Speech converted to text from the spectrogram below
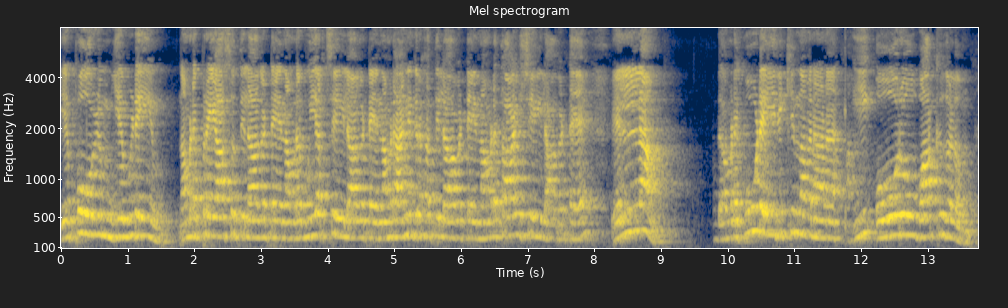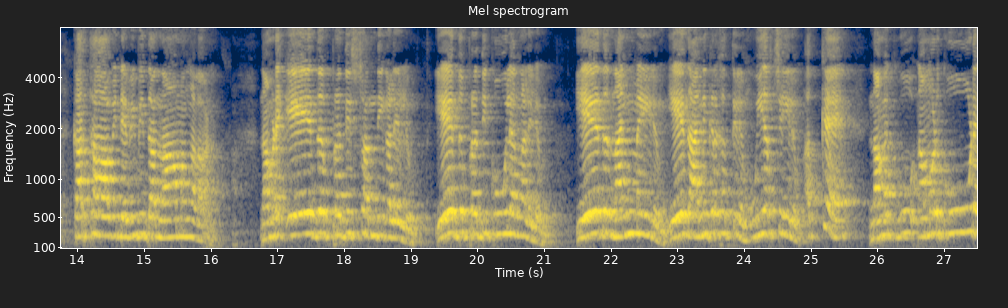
എപ്പോഴും എവിടെയും നമ്മുടെ പ്രയാസത്തിലാകട്ടെ നമ്മുടെ ഉയർച്ചയിലാകട്ടെ നമ്മുടെ അനുഗ്രഹത്തിലാവട്ടെ നമ്മുടെ താഴ്ചയിലാകട്ടെ എല്ലാം നമ്മുടെ കൂടെ ഇരിക്കുന്നവനാണ് ഈ ഓരോ വാക്കുകളും കർത്താവിന്റെ വിവിധ നാമങ്ങളാണ്. നമ്മുടെ ഏത് പ്രതിസന്ധികളിലും ഏത് പ്രതികൂലങ്ങളിലും ഏത് നന്മയിലും ഏത് അനുഗ്രഹത്തിലും ഉയർച്ചയിലും ഒക്കെ നമുക്ക് നമ്മോട് കൂടെ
